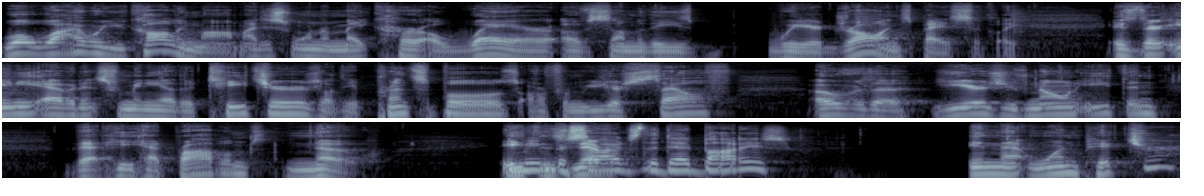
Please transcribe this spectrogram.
Well, why were you calling mom? I just want to make her aware of some of these weird drawings, basically. Is there any evidence from any other teachers or the principals or from yourself over the years you've known Ethan that he had problems? No. you mean Ethan's never besides the dead bodies? in that one picture?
